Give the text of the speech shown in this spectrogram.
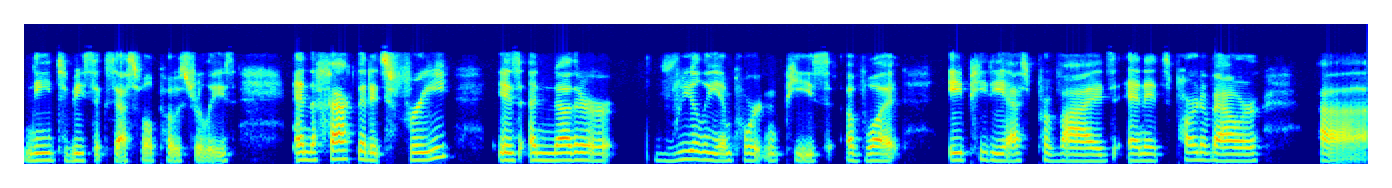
need to be successful post release. And the fact that it's free is another really important piece of what APDS provides, and it's part of our uh,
